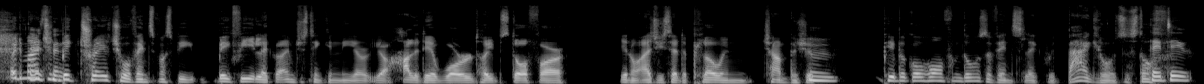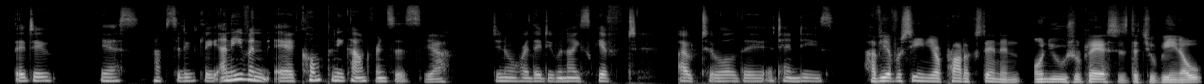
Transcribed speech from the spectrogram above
I'd imagine been- big trade show events must be big for you. Like I'm just thinking your your holiday world type stuff, or you know, as you said, the ploughing championship. Mm, People go home from those events like with bag loads of stuff. they do, they do. Yes, absolutely. And even uh, company conferences, Yeah. do you know, where they do a nice gift out to all the attendees. Have you ever seen your products then in unusual places that you've been out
